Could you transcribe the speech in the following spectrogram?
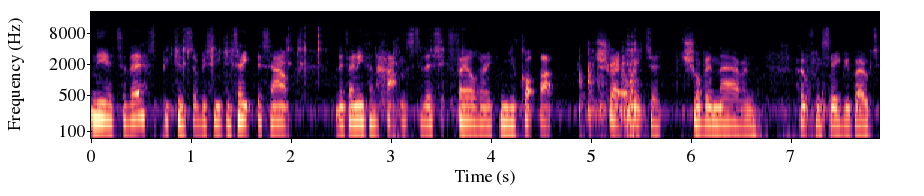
near to this because obviously you can take this out and if anything happens to this, it fails or anything, you've got that straight away to shove in there and hopefully save your boat.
